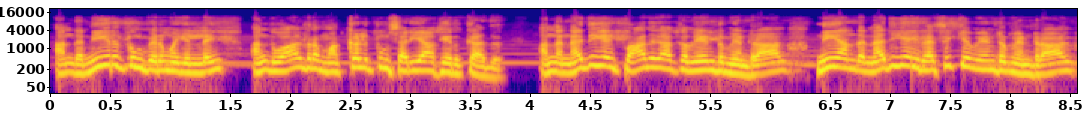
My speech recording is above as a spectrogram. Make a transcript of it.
அந்த நீருக்கும் பெருமை இல்லை அங்கு வாழ்ற மக்களுக்கும் சரியாக இருக்காது. அந்த நதியை பாதுகாக்க வேண்டும் என்றால் நீ அந்த நதியை ரசிக்க வேண்டும் என்றால்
